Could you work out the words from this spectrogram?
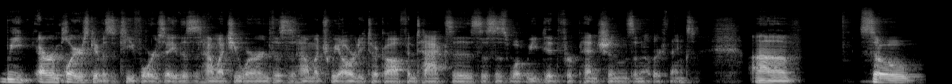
we our employers give us a T four to say this is how much you earned, this is how much we already took off in taxes, this is what we did for pensions and other things. Um, so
